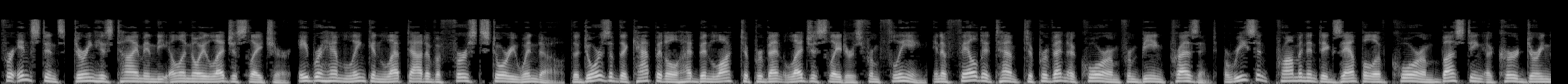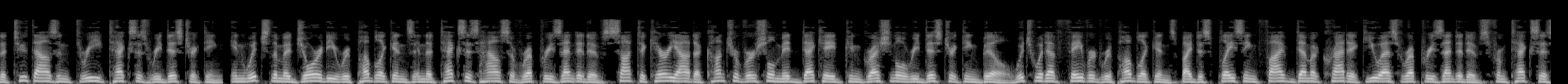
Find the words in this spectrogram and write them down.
For instance, during his time in the Illinois legislature, Abraham Lincoln leapt out of a first-story window the doors of the Capitol had been locked to prevent legislators from fleeing in a failed attempt to prevent a quorum from being present. A recent prominent example of quorum busting occurred during the 2003 Texas redistricting, in which the majority Republicans in the Texas House of Representatives sought to carry out a controversial mid-decade congressional redistricting bill which would have favored Republicans by displacing five Democratic U.S. representatives representatives from Texas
